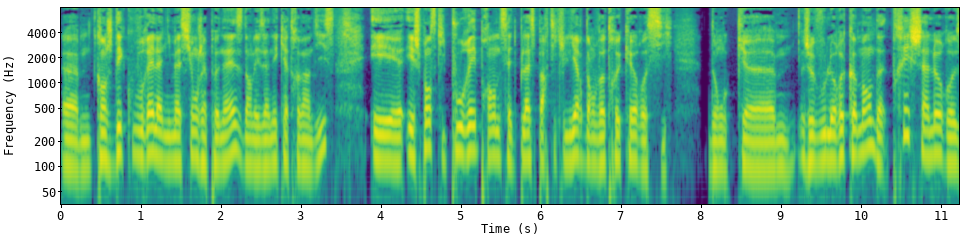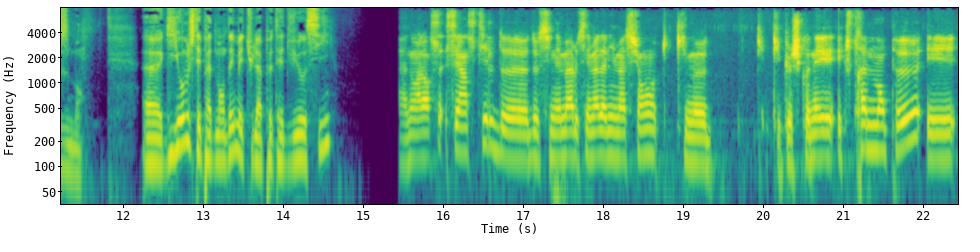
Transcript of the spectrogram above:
quand je découvrais l'animation japonaise dans les années 90, et et je pense qu'il pourrait prendre cette place particulière dans votre cœur aussi. Donc je vous le recommande très chaleureusement. Euh, Guillaume, je t'ai pas demandé, mais tu l'as peut-être vu aussi. Ah non, alors c'est un style de, cinéma, le cinéma d'animation qui me que je connais extrêmement peu et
